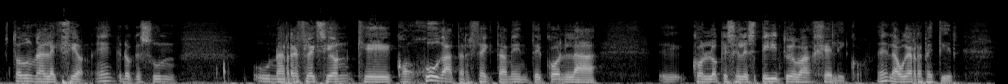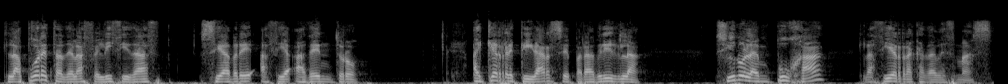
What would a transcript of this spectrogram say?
Es toda una lección, ¿eh? creo que es una reflexión que conjuga perfectamente con, la, eh, con lo que es el espíritu evangélico. ¿eh? La voy a repetir. La puerta de la felicidad se abre hacia adentro. Hay que retirarse para abrirla. Si uno la empuja, la cierra cada vez más.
